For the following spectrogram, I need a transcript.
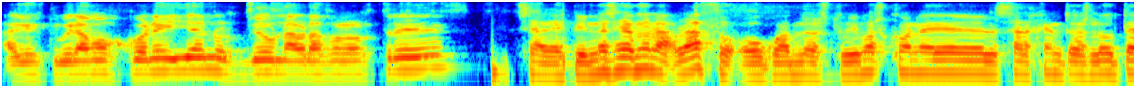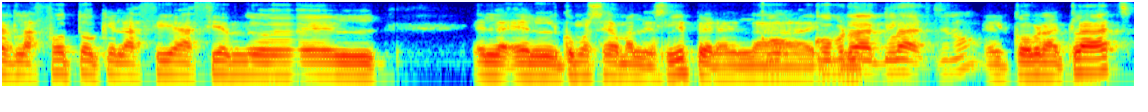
a que estuviéramos con ella, nos dio un abrazo a los tres. O sea, despidiéndose dando un abrazo. O cuando estuvimos con el sargento Slaughter, la foto que le hacía haciendo el, el, ¿cómo se llama? El slipper. El, Cobra Clutch, ¿no? El Cobra Clutch.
